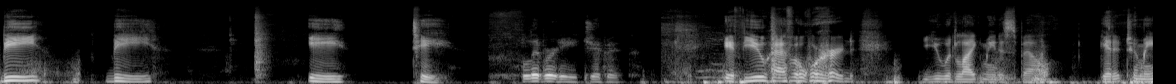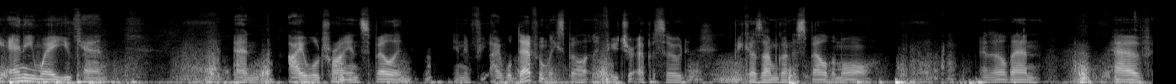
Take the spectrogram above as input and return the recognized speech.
B B E T. Flibbertigibbet. If you have a word you would like me to spell, get it to me any way you can, and I will try and spell it. And if I will definitely spell it in a future episode because I'm going to spell them all. Until then, have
